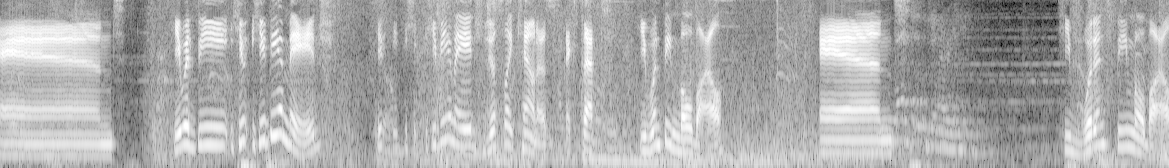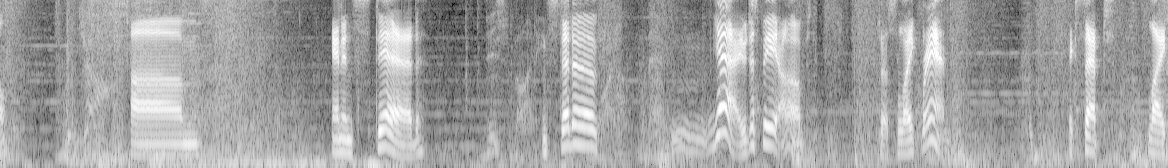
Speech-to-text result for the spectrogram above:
and he would be he he'd be a mage. He, he, he'd be a mage just like Countess, except he wouldn't be mobile, and he wouldn't be mobile. Um, and instead, instead of yeah, you'd just be, I don't know, just like Rand. Except, like,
